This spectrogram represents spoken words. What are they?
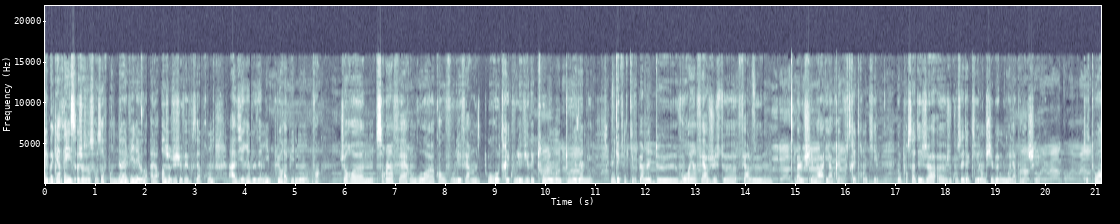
les Poker Face, aujourd'hui on se retrouve pour une nouvelle vidéo. Alors aujourd'hui je vais vous apprendre à virer vos amis plus rapidement, enfin genre euh, sans rien faire. En gros euh, quand vous voulez faire un gros trick, vous voulez virer tout le monde, tous vos amis. Une technique qui vous permet de vous rien faire, juste euh, faire le, bah, le schéma et après vous serez tranquille. Donc pour ça déjà je vous conseille d'activer l'anti-bug mais moi il n'a pas marché. Tais-toi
